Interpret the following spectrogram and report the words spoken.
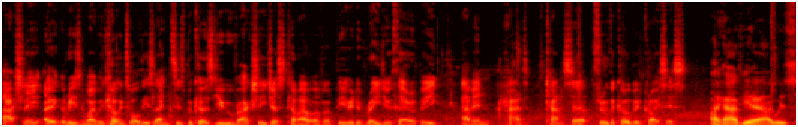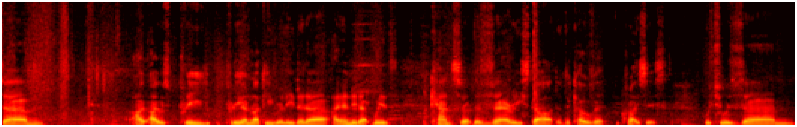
Actually, I think the reason why we're going to all these lengths is because you've actually just come out of a period of radiotherapy, having had cancer through the COVID crisis. I have, yeah. I was, um, I, I was pretty, pretty unlucky really that uh, I ended up with cancer at the very start of the COVID crisis, which was, um,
